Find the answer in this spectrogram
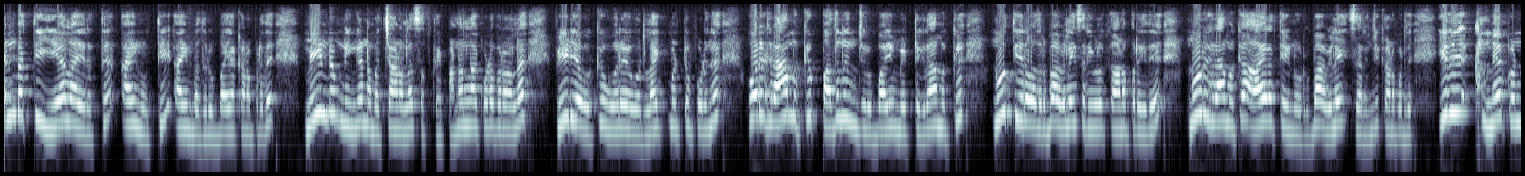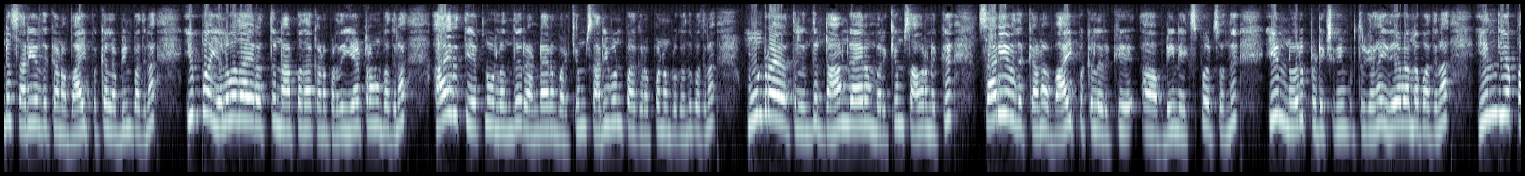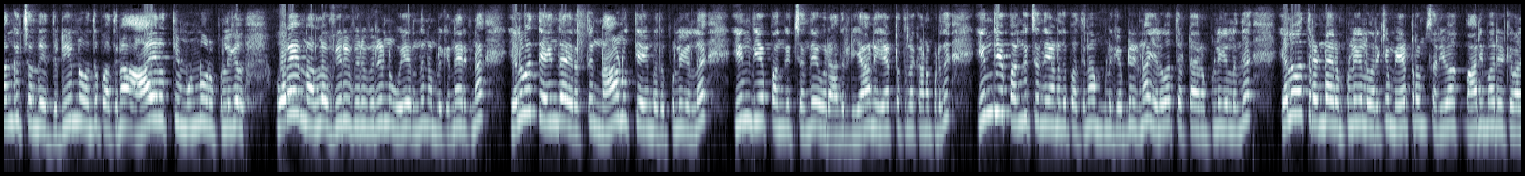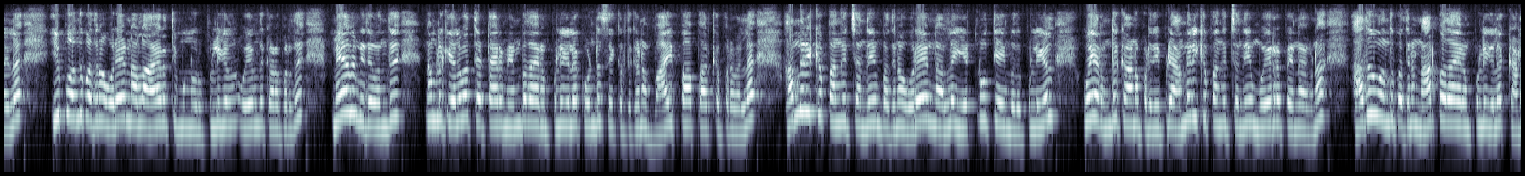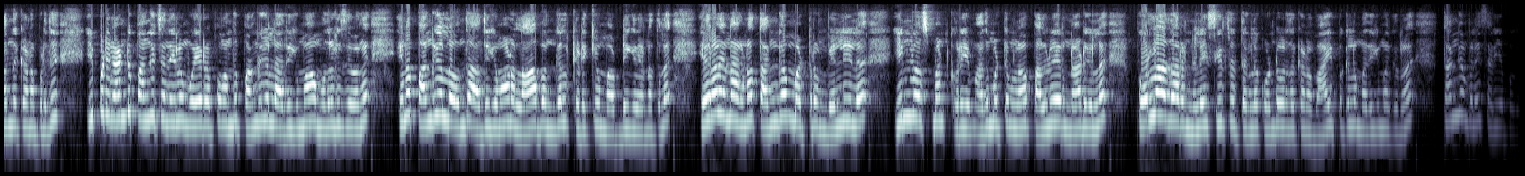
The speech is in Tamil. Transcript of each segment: எண்பத்தி ஏழாயிரத்து ஐநூற்றி ஐம்பது ரூபாயாக காணப்படுது. மீண்டும் நீங்கள் நம்ம சேனலை சப்ஸ்கிரைப் பண்ணலாம் கூட பரவாயில்ல. வீடியோவுக்கு ஒரே ஒரு லைக் மட்டும் போடுங்க. ஒரு கிராமுக்கு பதினஞ்சு ரூபாயும் எட்டு கிராமுக்கு நூற்றி இருபது ரூபாய் விலை சரிவில் காணப்படுகிறது நூறு கிராமுக்கு ஆயிரத்தி ஐநூறுரூபா விலை சரிஞ்சு காணப்படுது. இது மேற்கொண்டு சரியறதுக்கான வாய்ப்புகள் அப்படின்னு பார்த்தீங்கன்னா இப்போ எழுபதாயிரத்து நாற்பதாக காணப்படுது. ஏற்றம்னு பார்த்தீங்கன்னா ஆயிரத்தி ஆயிரத்தி எட்நூறுலேருந்து ரெண்டாயிரம் வரைக்கும் சரிவுன்னு பார்க்குறப்ப நம்மளுக்கு வந்து பார்த்தீங்கன்னா மூன்றாயிரத்துலேருந்து நான்காயிரம் வரைக்கும் சவரனுக்கு சரியறதுக்கான வாய்ப்புகள் இருக்குது அப்படின்னு எக்ஸ்பர்ட்ஸ் வந்து இன்னொரு ப்ரொடிக்ஷனையும் கொடுத்துருக்காங்க. இதே வேலை பார்த்தீங்கன்னா இந்திய பங்குச்சந்தை திடீர்னு வந்து பார்த்தீங்கன்னா ஆயிரத்தி முந்நூறு புள்ளிகள் ஒரே நாளில் விறு விறு விறுன்னு உயர்ந்து நம்மளுக்கு என்ன இருக்குன்னா எழுபத்தி ஐந்தாயிரத்து நானூற்றி ஐம்பது புள்ளிகளில் இந்திய பங்குச்சந்தை ஒரு அதிரடியான ஏற்றத்தில் காணப்படுது. இந்திய பங்குச்சந்தையானது பார்த்தீங்கன்னா நம்மளுக்கு எப்படி இருக்குன்னா எழுபத்தெட்டாயிரம் புள்ளிகள்லேருந்து எழுபத்தி ரெண்டாயிரம் புள்ளிகள் வரைக்கும் ஏற்றம் சரிவாக மாறி மாறி இருக்க வேலையில் இப்போ வந்து பார்த்தீங்கன்னா ஒரே நாளில் ஆயிரத்தி முந்நூறு புள்ளிகள் உயர்ந்து காணப்படுது. மேலும் இதை வந்து நம்மளுக்கு எழுபத்தெட்டாயிரம் எண்பதாயிரம் புள்ளிகளை கொண்டு சேர்க்கறதுக்கான வாய்ப்பாக பார்க்கப்படவில்லை. அமெரிக்க பங்குச்சந்தையும் பார்த்தீங்கன்னா ஒரே நாளில் எட்நூற்றி ஐம்பது புள்ளிகள் உயர்ந்து காணப்படுது. இப்படி அமெரிக்க பங்குச்சந்தையும் உயர்றப்ப என்ன ஆகுனா அதுவும் வந்து பார்த்தீங்கன்னா நாற்பதாயிரம் புள்ளிகளை கடந்து காணப்படுது. இப்படி ரெண்டு பங்குச்சந்தைகளும் உயர்றப்போ வந்து பங்குகளில் அதிகமாக முதலீடு செய்வாங்க. ஏன்னா பங்குகளில் வந்து அதிகமான லாபங்கள் கிடைக்கும் அப்படிங்கிற எண்ணத்தில் இதனால் என்ன ஆகுனா தங்கம் மற்றும் வெள்ளியில் இன்வெஸ்ட்மெண்ட் குறையும். அது மட்டும் இல்லாமல் பல்வேறு நாடுகளில் பொருளாதார நிலை சீர்திருத்தங்களை கொண்டு வரதுக்கான வாய்ப்புகளும் அதிகமாக இருக்கிறதுனால தங்கம் விலை சரியாக போகுது.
